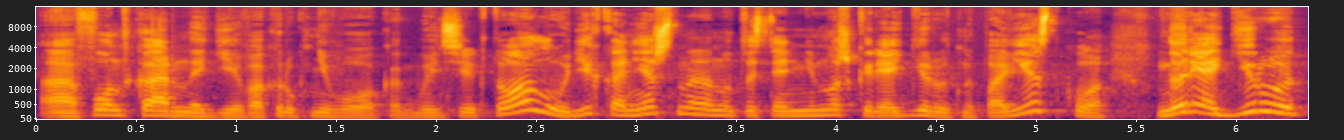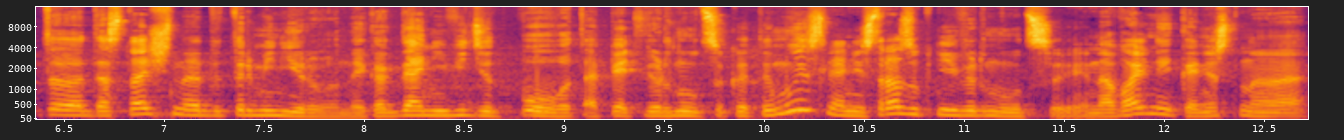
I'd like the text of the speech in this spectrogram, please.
а, фонд Карнеги вокруг него, как бы интеллектуалы, у них, конечно, ну, то есть они немножко реагируют на повестку, но реагируют э, достаточно детерминированно. И когда они видят повод опять вернуться к этой мысли, они сразу к ней вернутся. И Навальный, конечно,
